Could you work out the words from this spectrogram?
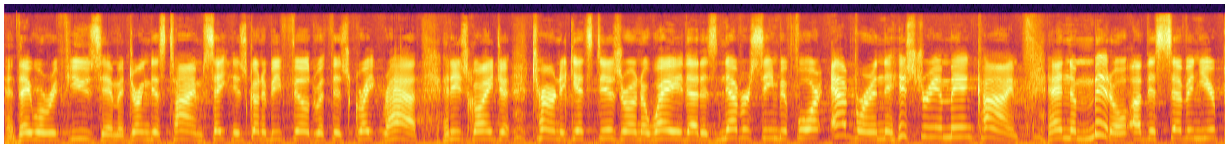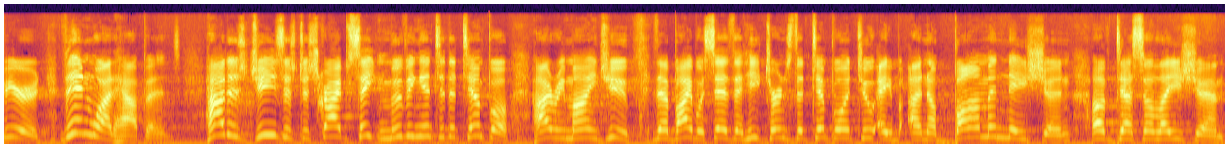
And they will refuse him. And during this time, Satan is going to be filled with this great wrath, and he's going to turn against Israel in a way that is never seen before, ever in the history of mankind, in the middle of this seven year period. Then what happens? How does Jesus describe Satan moving into the temple? I remind you, the Bible says that he turns the temple into a, an abomination of desolation.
